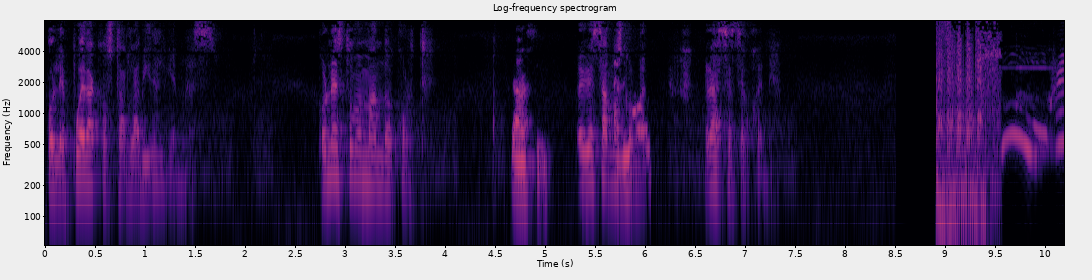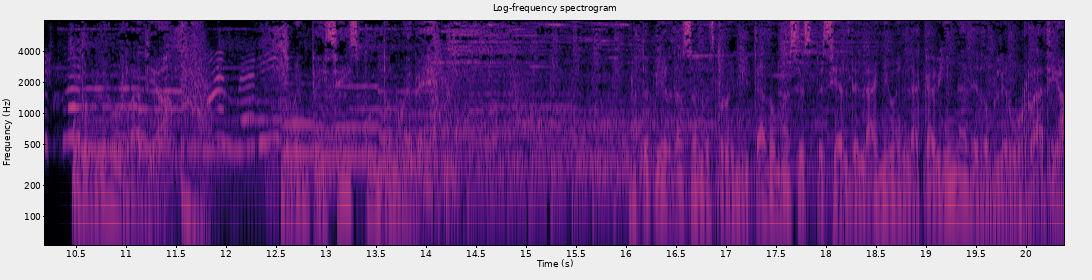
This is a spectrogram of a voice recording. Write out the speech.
o le pueda costar la vida a alguien más. Con esto me mando a corte. Gracias. Regresamos con Gracias, Eugenia. W Radio 96.9 No te pierdas a nuestro invitado más especial del año en la cabina de W Radio.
